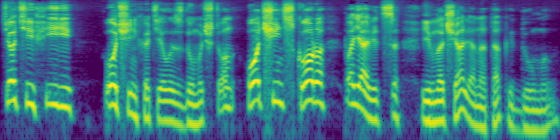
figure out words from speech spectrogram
Тёте Фири очень хотелось думать, что он очень скоро появится, и вначале она так и думала.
